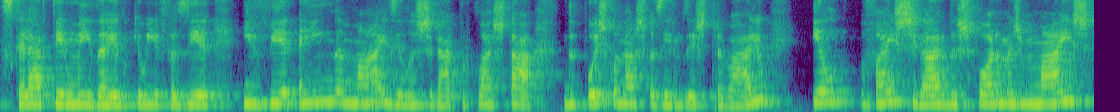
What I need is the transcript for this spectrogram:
se calhar ter uma ideia do que eu ia fazer e ver ainda mais ele a chegar, porque lá está, depois quando nós fazermos este trabalho, ele vai chegar das formas mais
